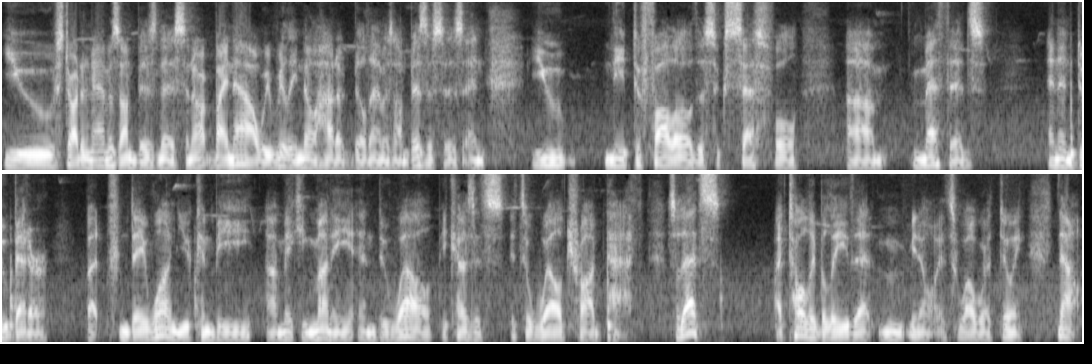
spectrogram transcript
you start an Amazon business, and by now we really know how to build Amazon businesses, and you need to follow the successful um, methods and then do better. But from day one, you can be uh, making money and do well because it's it's a well trod path. So that's I totally believe that you know it's well worth doing. Now,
